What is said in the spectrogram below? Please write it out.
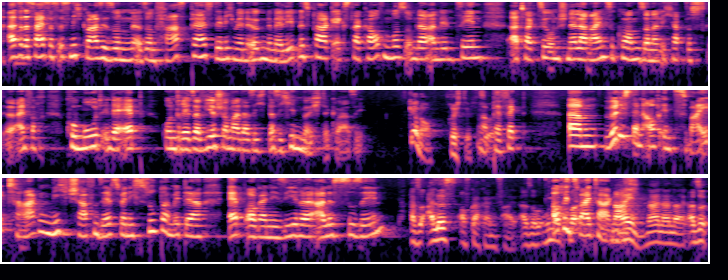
Also das heißt, das ist nicht quasi so ein, so ein Fastpass, den ich mir in irgendeinem Erlebnispark extra kaufen muss, um da an den zehn Attraktionen schneller reinzukommen, sondern ich habe das äh, einfach kommod in der App und reserviere schon mal, dass ich, dass ich hin möchte quasi. Genau, richtig. Ja, so perfekt. Ähm, würde ich es denn auch in zwei Tagen nicht schaffen, selbst wenn ich super mit der App organisiere, alles zu sehen? Also alles auf gar keinen Fall. Also auch in zwei Tagen? Nein, nein, nein, nein. Also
